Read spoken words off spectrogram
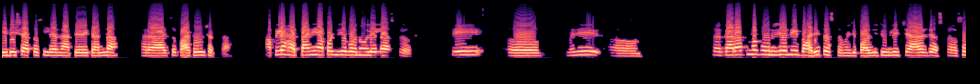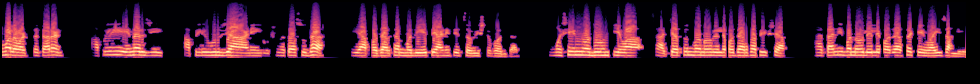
विदेशात असलेल्या नातेवाईकांना फराळाचं पाठवू शकता. आपल्या हाताने आपण जे बनवलेलं असतं ते म्हणजे सकारात्मक ऊर्जेने भारीत असतं म्हणजे पॉझिटिव्हली चार्ज असतं असं मला वाटतं. कारण आपली एनर्जी आपली ऊर्जा आणि उष्णता सुद्धा या पदार्थांमध्ये येते आणि ते चविष्ट बनतात. मशीन मधून किंवा साच्यातून बनवलेल्या पदार्थापेक्षा हाताने बनवलेले पदार्थ केव्हाही चांगले.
